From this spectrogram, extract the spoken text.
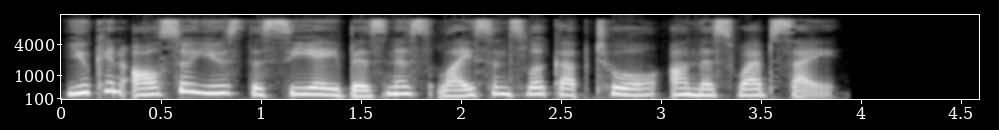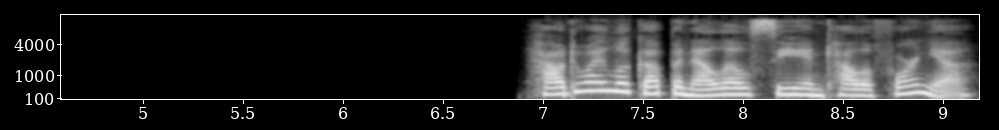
You can also use the CA Business License Lookup tool on this website. How do I look up an LLC in California?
